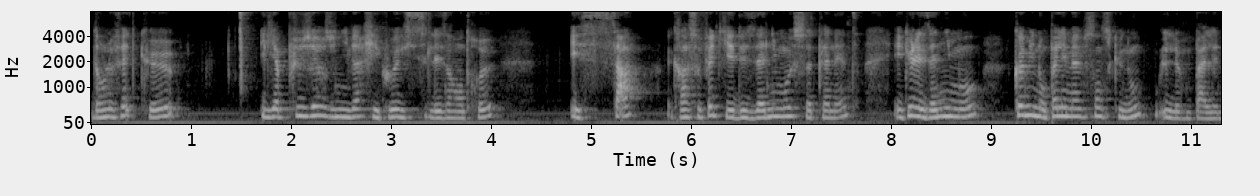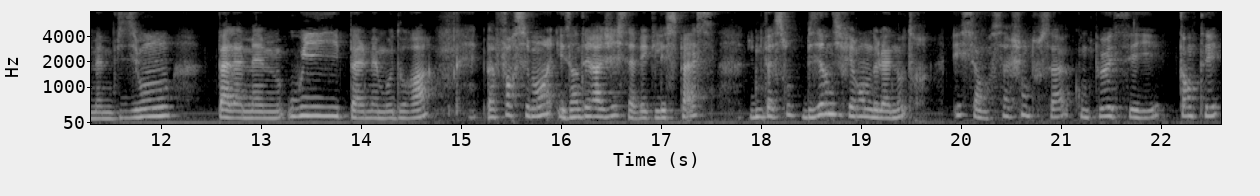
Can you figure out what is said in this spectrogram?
dans le fait que il y a plusieurs univers qui coexistent les uns entre eux, et ça, grâce au fait qu'il y ait des animaux sur cette planète, et que les animaux, comme ils n'ont pas les mêmes sens que nous, ils n'ont pas les mêmes visions, pas la même ouïe, pas le même odorat, bah forcément ils interagissent avec l'espace d'une façon bien différente de la nôtre. Et c'est en sachant tout ça qu'on peut essayer, tenter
